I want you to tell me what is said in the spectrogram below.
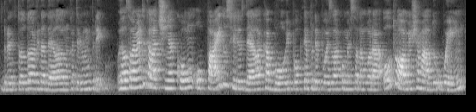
Durante toda a vida dela, ela nunca teve um emprego. O relacionamento que ela tinha com o pai dos filhos dela acabou e pouco tempo depois ela começou a namorar outro homem chamado Wayne,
